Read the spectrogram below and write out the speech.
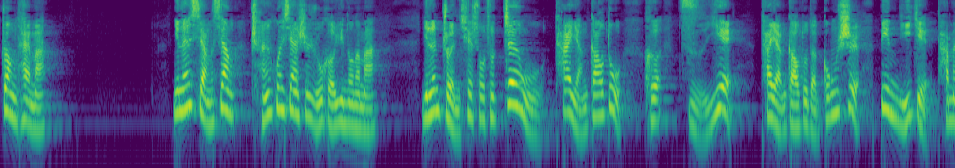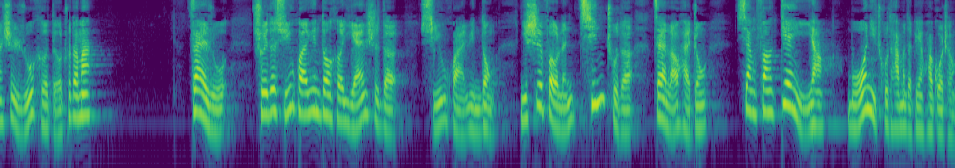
状态吗？你能想象晨昏线是如何运动的吗？你能准确说出正午太阳高度和子夜太阳高度的公式，并理解它们是如何得出的吗？再如水的循环运动和岩石的循环运动。你是否能清楚的在脑海中像放电影一样模拟出它们的变化过程，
